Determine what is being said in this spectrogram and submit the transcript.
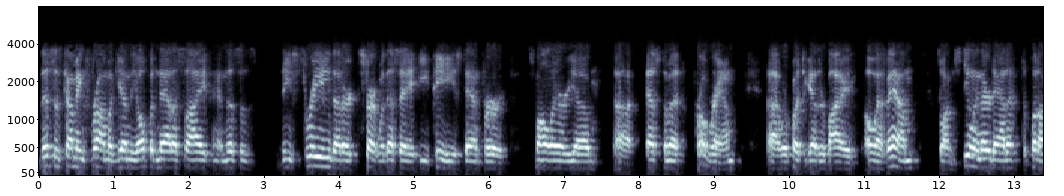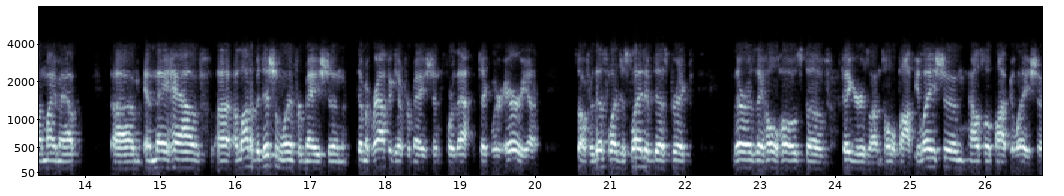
this is coming from, again, the open data site, and this is these three that are start with SAEP, stand for Small Area uh, Estimate Program, uh, were put together by OFM. So I'm stealing their data to put on my map. Um, and they have uh, a lot of additional information, demographic information for that particular area. So for this legislative district, there is a whole host of figures on total population, household population,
